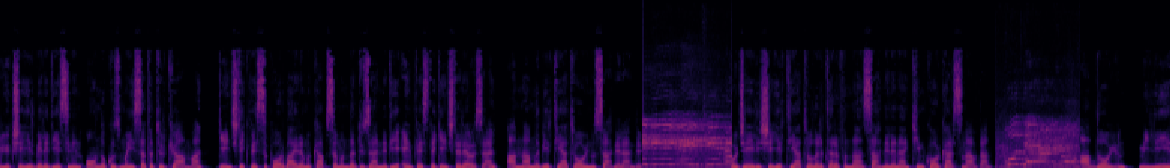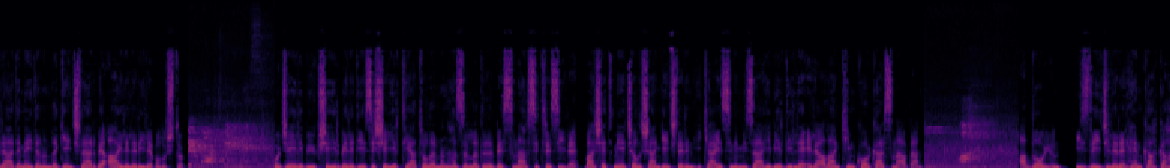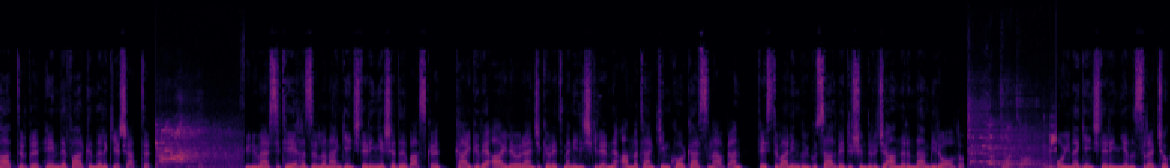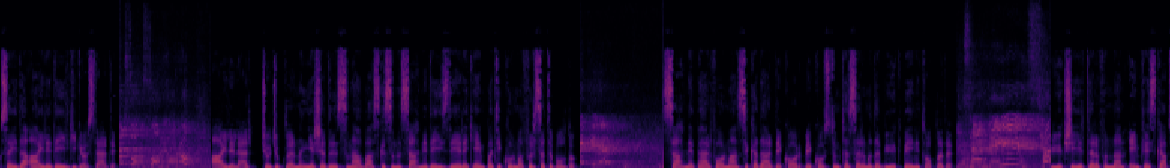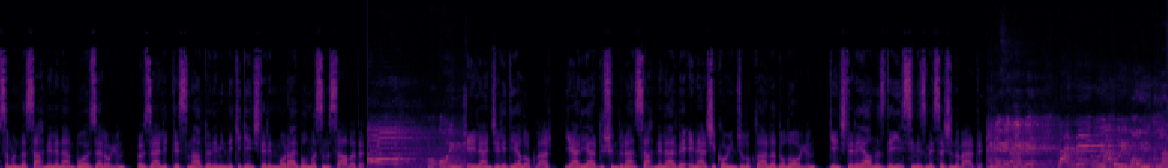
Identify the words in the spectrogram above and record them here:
Büyükşehir Belediyesi'nin 19 Mayıs Atatürk'ü anma, Gençlik ve Spor Bayramı kapsamında düzenlediği Enfes'te gençlere özel, anlamlı bir tiyatro oyunu sahnelendi. Kocaeli Şehir Tiyatroları tarafından sahnelenen Kim Korkar Sınavdan Bu değerli yol adlı oyun, Milli İrade Meydanı'nda gençler ve aileleriyle buluştu. Kocaeli Büyükşehir Belediyesi şehir tiyatrolarının hazırladığı ve sınav stresiyle baş etmeye çalışan gençlerin hikayesini mizahi bir dille ele alan Kim Korkar Sınavdan adlı oyun, izleyicilere hem kahkaha attırdı hem de farkındalık yaşattı. Üniversiteye hazırlanan gençlerin yaşadığı baskı, kaygı ve aile-öğrenci öğretmen ilişkilerini anlatan Kim Korkar Sınavdan, festivalin duygusal ve düşündürücü anlarından biri oldu. Oyuna gençlerin yanı sıra çok sayıda ailede ilgi gösterdi. Aileler, çocuklarının yaşadığı sınav baskısını sahnede izleyerek empati kurma fırsatı buldu. Sahne performansı kadar dekor ve kostüm tasarımı da büyük beğeni topladı. Sen değil. Sen Büyükşehir tarafından enfes kapsamında sahnelenen bu özel oyun, özellikle sınav dönemindeki gençlerin moral bulmasını sağladı. oymuş. Eğlenceli diyaloglar, yer yer düşündüren sahneler ve enerjik oyunculuklarla dolu oyun, gençlere yalnız değilsiniz mesajını verdi. Giremediğimi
